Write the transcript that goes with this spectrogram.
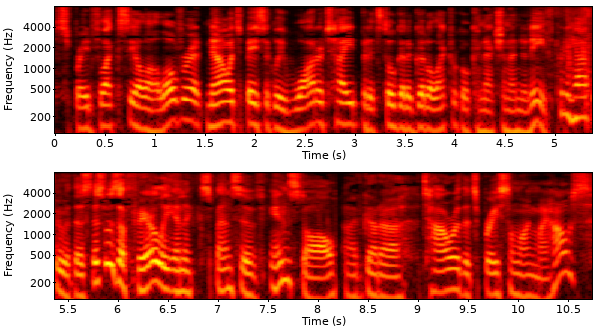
sprayed Flex Seal all over it. Now it's basically watertight, but it's still got a good electrical connection underneath. Pretty happy with this. This was a fairly inexpensive install. I've got a tower that's braced along my house,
